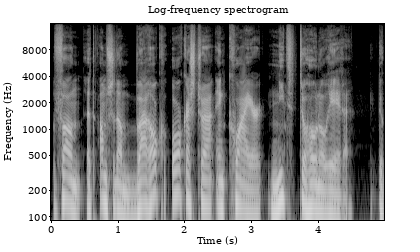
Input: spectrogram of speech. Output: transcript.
van het Amsterdam Barok Orchestra en Choir niet te honoreren. De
